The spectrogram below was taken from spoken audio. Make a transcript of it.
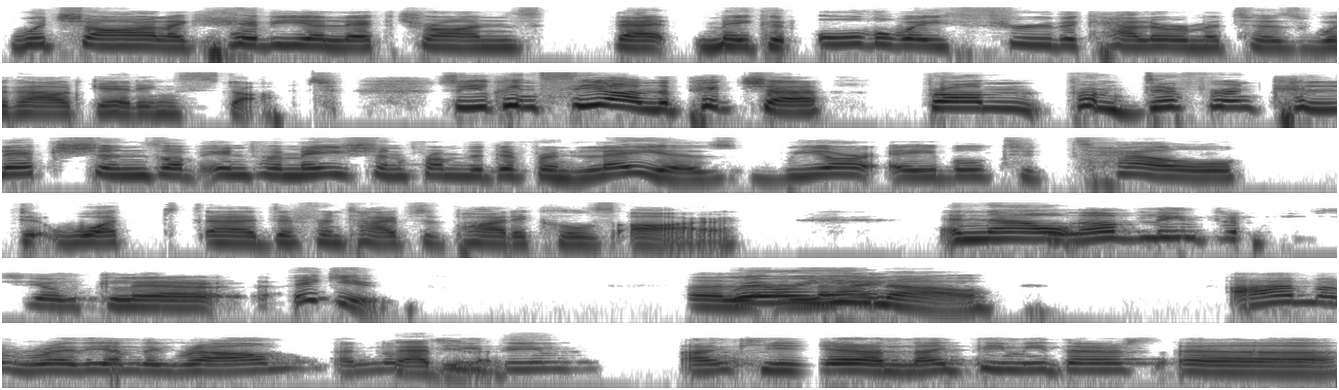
which are like heavy electrons that make it all the way through the calorimeters without getting stopped. So you can see on the picture from from different collections of information from the different layers, we are able to tell what uh, different types of particles are. And now, lovely introduction, Claire. Thank you. Uh, Where are like, you now? I'm already on the ground. I'm not Fabulous. cheating. I'm here at 90 meters uh,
